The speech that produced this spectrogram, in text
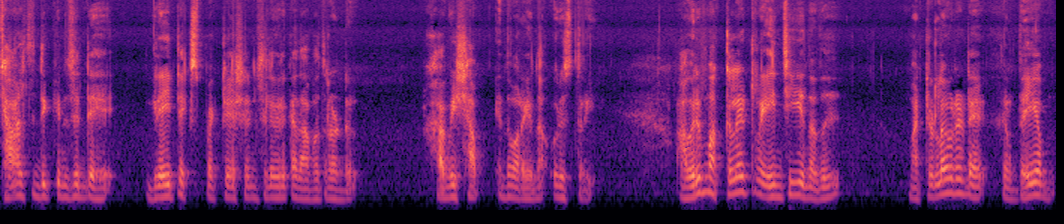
ചാൾസ് ഡിക്കിൻസിന്റെ ഗ്രേറ്റ് എക്സ്പെക്റ്റേഷൻസിലെ ഒരു കഥാപാത്രമുണ്ട്. ഹവിഷാം എന്ന് പറയുന്ന ഒരു സ്ത്രീ. അവർ മക്കളെ ട്രെയിൻ ചെയ്യുന്നത് മറ്റുള്ളവരുടെ ഹൃദയം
